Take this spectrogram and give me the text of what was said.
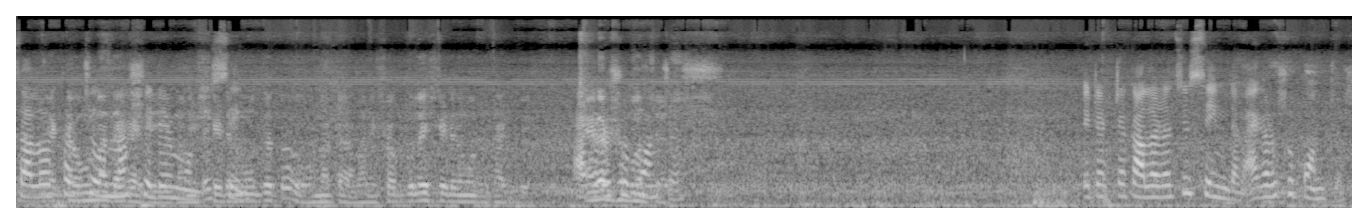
সালোয়ার থাকছে অন্য শেডের মানে মধ্যে সেম মধ্যে তো ওনাটা মানে সবগুলোই শেডের মধ্যে থাকবে। এগারোশো পঞ্চাশ। এটা একটা কালার আছে সেম দাম এগারোশো পঞ্চাশ।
